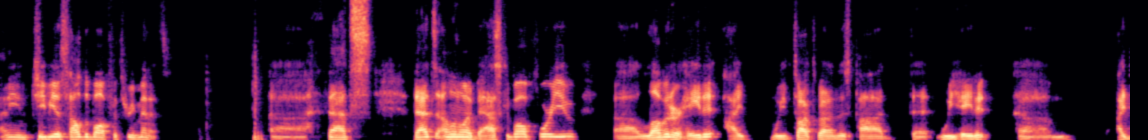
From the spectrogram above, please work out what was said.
I mean, GBS held the ball for three minutes. Uh, that's that's Illinois basketball for you. Uh, love it or hate it. I we've talked about in this pod that we hate it. Um, I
